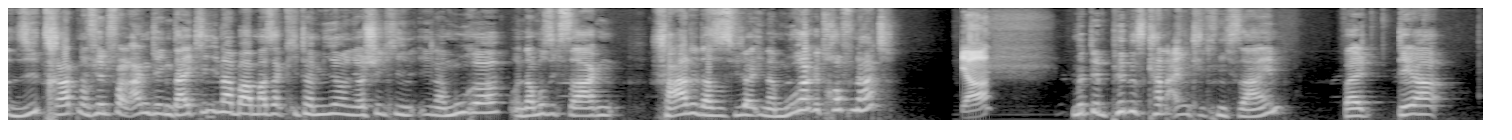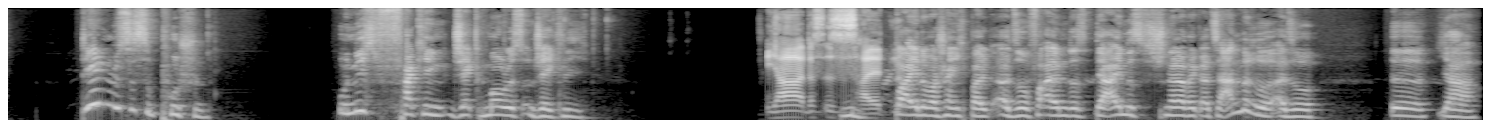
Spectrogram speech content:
Sie traten auf jeden Fall an gegen Daiki Inaba, Masaki Tamir und Yoshiki Inamura. Und da muss ich sagen, schade, dass es wieder Inamura getroffen hat. ja, Mit dem Pin, es kann eigentlich nicht sein. Weil der. Den müsstest du pushen. Und nicht fucking Jack Morris und Jake Lee. ja, das ist Die es halt, ne? beide wahrscheinlich bald, also vor allem das, der eine ist schneller weg als der andere, also äh, ja,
